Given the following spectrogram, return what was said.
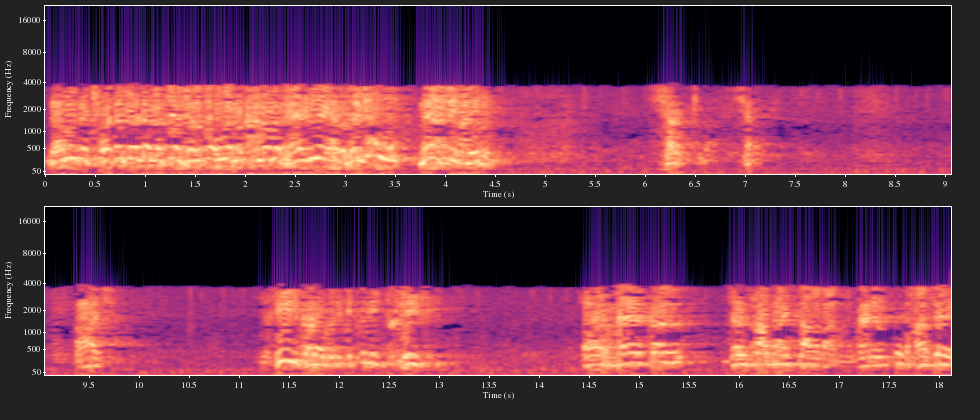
لوگوں کے چھوٹے چھوٹے بچے جلتے ہوئے مکانوں میں پھینک دیے گئے تو پھر کیا ہوا؟ میں اپنی مانی دوں شرط کی بات شرط آج یقین کرو مجھے کتنی تکلیف اور میں کل جلسہ تھا اسلام آباد میں میں نے ان کو وہاں سے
